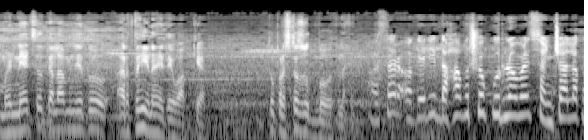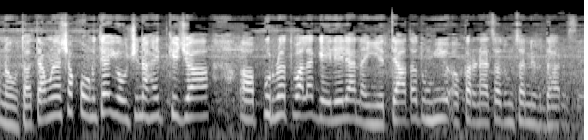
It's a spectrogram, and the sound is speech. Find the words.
म्हणण्याचं त्याला म्हणजे तो अर्थही नाही ते वाक्य. तो प्रश्नच उद्भवत नाही. सर गेली दहा वर्ष पूर्ण वेळ संचालक नव्हता. त्यामुळे अशा कोणत्या योजना आहेत की ज्या पूर्णत्वाला गेलेल्या नाहीयेत? त्या आता तुम्ही करण्याचा तुमचा निर्धार असेल.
